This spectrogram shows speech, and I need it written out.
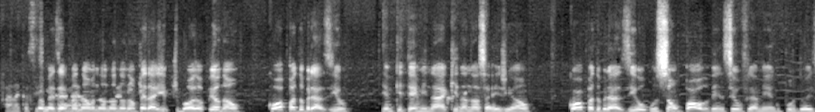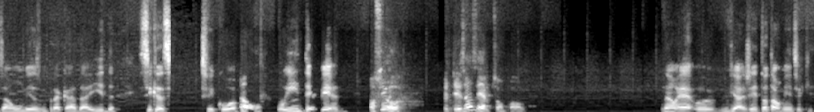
Fala que eu sei. Não, mas, é, mas não, não, não, não, não, peraí. Futebol europeu não. Copa do Brasil. Temos que terminar aqui na nossa região. Copa do Brasil. O São Paulo venceu o Flamengo por 2 a 1 mesmo para cá da ida. Se classificou. Não. O Inter perdeu. Não, senhor. Foi 3 a 0 para São Paulo. Não, é, eu viajei totalmente aqui.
